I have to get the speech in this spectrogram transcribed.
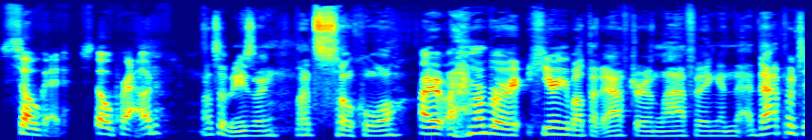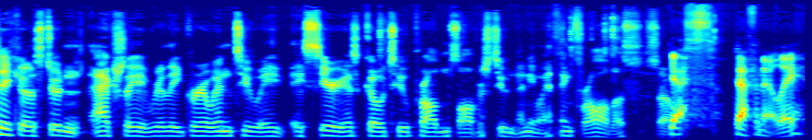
So good. So proud. That's amazing. That's so cool. I, I remember hearing about that after and laughing, and that particular student actually really grew into a, a serious go to problem solver student, anyway, I think for all of us. So, Yes, definitely.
